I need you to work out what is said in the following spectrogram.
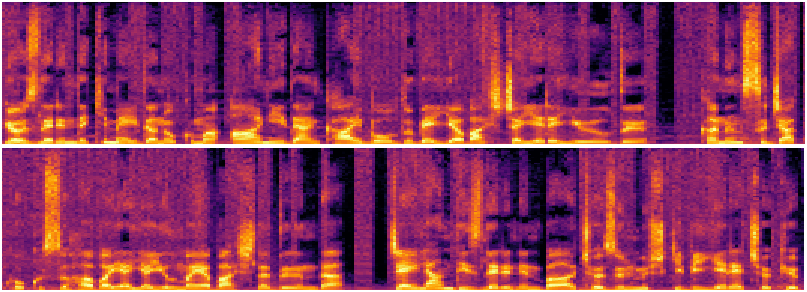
gözlerindeki meydan okuma aniden kayboldu ve yavaşça yere yığıldı. Kanın sıcak kokusu havaya yayılmaya başladığında, Ceylan dizlerinin bağı çözülmüş gibi yere çöküp,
